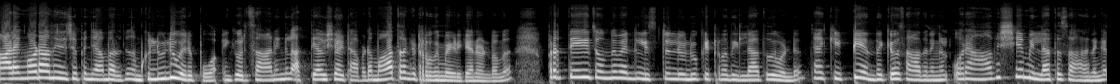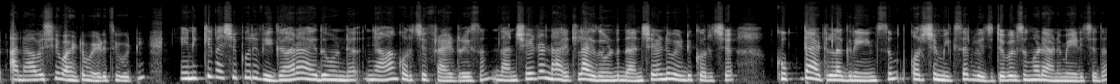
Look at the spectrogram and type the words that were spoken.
ആളെങ്ങോടാന്ന് ചോദിച്ചപ്പോൾ ഞാൻ പറഞ്ഞു നമുക്ക് ലുലു വരെ പോവാം. എനിക്ക് ഒരു സാധനങ്ങൾ അത്യാവശ്യമായിട്ട് അവിടെ മാത്രം കിട്ടുന്നത് മേടിക്കാനുണ്ടെന്ന്. പ്രത്യേകിച്ച് ഒന്നും എന്റെ ലിസ്റ്റിൽ ലുലു കിട്ടുന്നത് ഇല്ലാത്തത് കൊണ്ട് ഞാൻ കിട്ടിയ എന്തൊക്കെയോ സാധനങ്ങൾ ഒരാവശ്യമില്ലാത്ത സാധനങ്ങൾ അനാവശ്യമായിട്ട് മേടിച്ചു കൂട്ടി. എനിക്ക് വിശപ്പ് ഒരു വികാരമായതുകൊണ്ട് ഞാൻ കുറച്ച് ഫ്രൈഡ് റൈസും ധൻഷേഡ് ഡയറ്റിലായതുകൊണ്ട് ധൻഷേഡിന് വേണ്ടി കുറച്ച് കുക്ക്ഡ് ആയിട്ടുള്ള ഗ്രെയിൻസും കുറച്ച് മിക്സഡ് വെജിറ്റബിൾസും കൂടെയാണ് മേടിച്ചത്.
